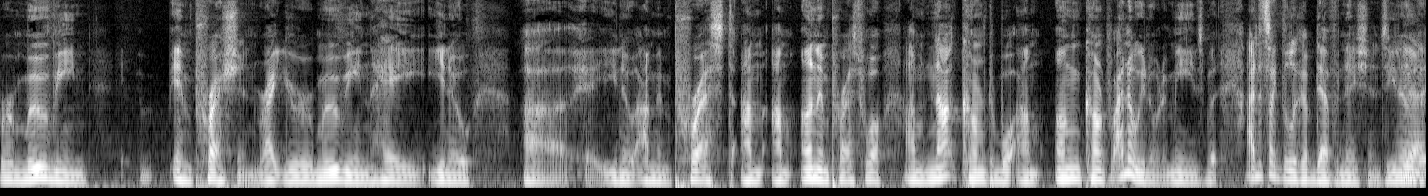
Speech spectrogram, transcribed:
removing impression, right? You're removing, hey, you know, uh, you know, I'm impressed. I'm I'm unimpressed. Well, I'm not comfortable. I'm uncomfortable. I know we know what it means, but I just like to look up definitions. You know, Yeah.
